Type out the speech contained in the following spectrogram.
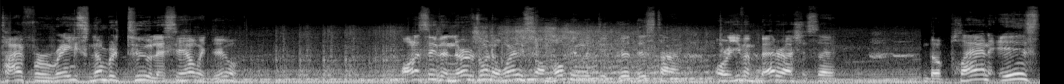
Time for race number two. Let's see how we do. Honestly, the nerves went away, so I'm hoping we do good this time. Or even better, I should say. The plan is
